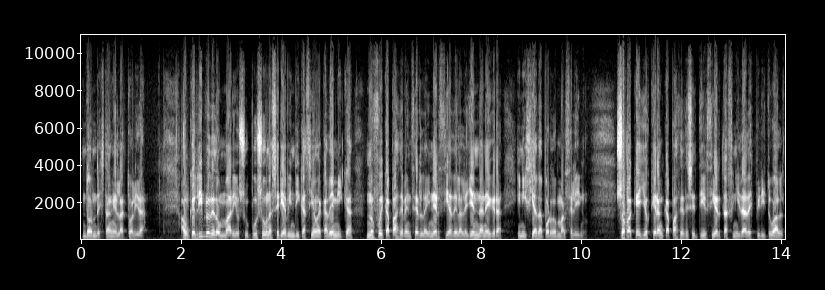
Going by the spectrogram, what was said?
dónde están en la actualidad. Aunque el libro de don Mario supuso una seria vindicación académica, no fue capaz de vencer la inercia de la leyenda negra iniciada por don Marcelino. Solo aquellos que eran capaces de sentir cierta afinidad espiritual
